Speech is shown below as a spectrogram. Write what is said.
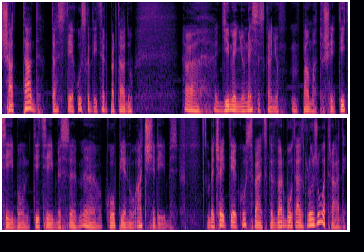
šād tad tas tiek uzskatīts arī par tādu ģimeņu nesaskaņu pamatu šeit ticību un ticības kopienu atšķirības. Uh, Bet šeit tiek uzsvērts, ka varbūt tās gluži otrādi.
